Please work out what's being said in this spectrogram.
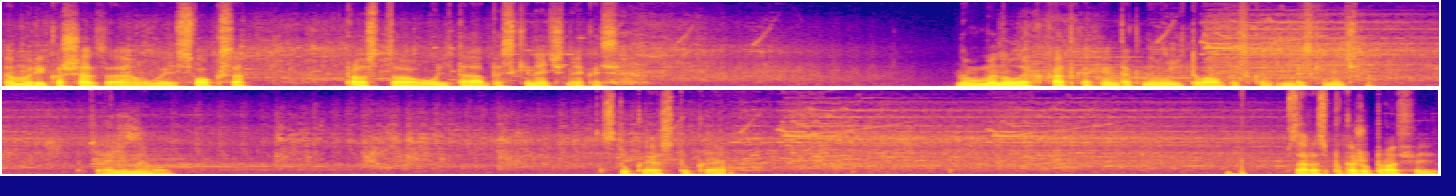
Там у рікошета у весь Фокса. Просто ульта безкінечна якась. Ну, в минулих катках він так не ультував безкінечно. Взагалі мимо. Стукає, стукає. Зараз покажу профіль.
